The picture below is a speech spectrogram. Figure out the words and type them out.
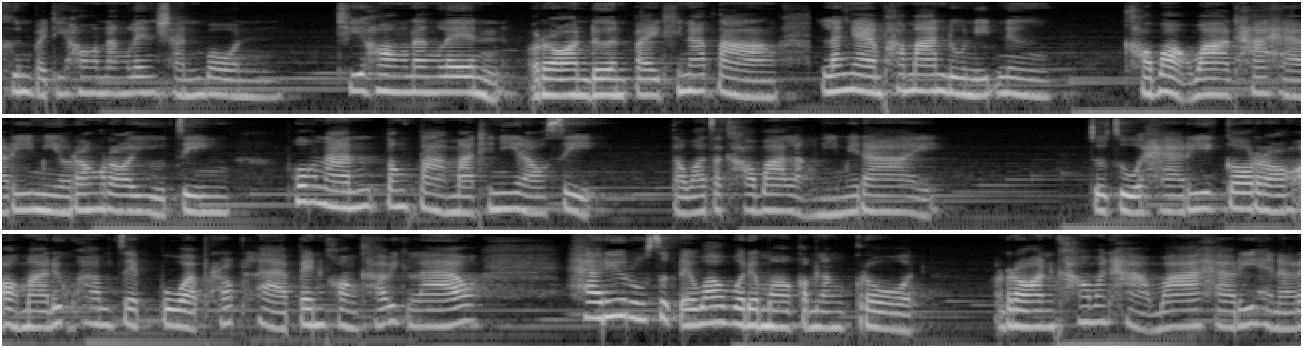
ขึ้นไปที่ห้องนั่งเล่นชั้นบน ที่ห้องนั่งเล่น รอนเดินไปที่หน้าต่าง และแง้มผ้าม่านดูนิดนึง เขาบอกว่าถ้าแฮร์รี่มีร่องรอยอยู่จริง พวกนั้นต้องตามมาที่นี่แล้วสิ แต่ว่าจะเข้าบ้านหลังนี้ไม่ได้ จู่ๆแฮร์รี่ก็ร้องออกมาด้วยความเจ็บปวด เพราะแผลเป็นของเขาอีกแล้ว แฮร์รี่รู้สึกได้ว่าวอร์เดมอร์กำลังโกรธ รอนเข้ามาถามว่าแฮร์รี่เห็นอะไร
